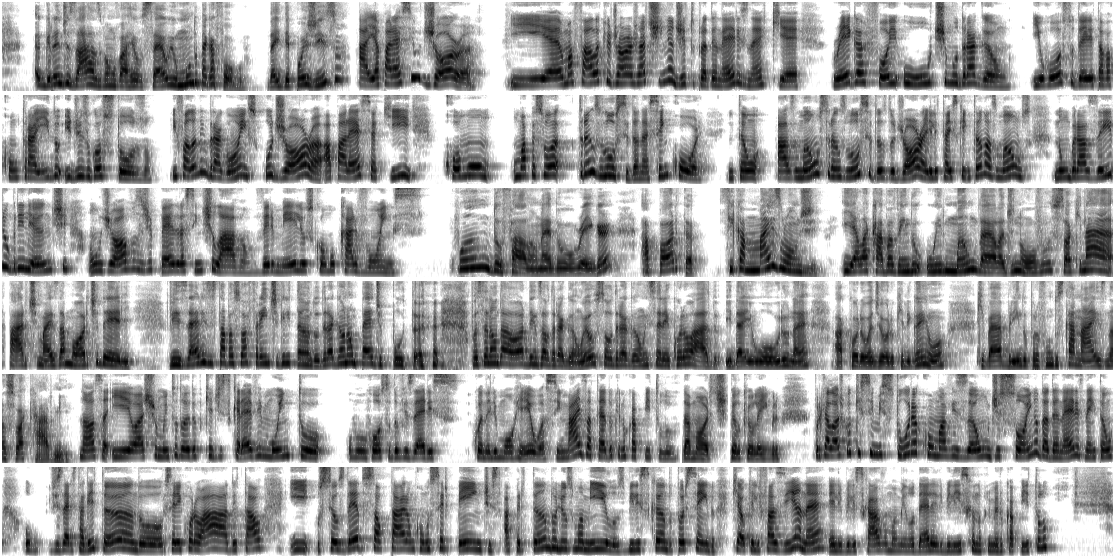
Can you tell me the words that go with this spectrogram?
grandes asas vão varrer o céu e o mundo pega fogo. Daí depois disso. Aí aparece o Jorah, e é uma fala que o Jorah já tinha dito para Daenerys, né? Que é Rhaegar foi o último dragão. E o rosto dele estava contraído e desgostoso. E falando em dragões, o Jorah aparece aqui como uma pessoa translúcida, né? Sem cor. Então, as mãos translúcidas do Jorah, ele tá esquentando as mãos num braseiro brilhante onde ovos de pedra cintilavam, vermelhos como carvões. Quando falam, né, do Rhaegar, a porta fica mais longe. E ela acaba vendo o irmão dela de novo, só que na parte mais da morte dele. Viserys estava à sua frente gritando: O dragão não pede puta. Você não dá ordens ao dragão. Eu sou o dragão e serei coroado. E daí o ouro, né? A coroa de ouro que ele ganhou, que vai abrindo profundos canais na sua carne. Nossa, e eu acho muito doido porque descreve muito o rosto do Viserys quando ele morreu, assim, mais até do que no capítulo da morte, pelo que eu lembro. Porque é lógico que se mistura com uma visão de sonho da Daenerys, né? Então, o Viserys está gritando, serei coroado e tal, e os seus dedos saltaram como serpentes, apertando-lhe os mamilos, beliscando, torcendo, que é o que ele fazia, né? Ele beliscava o mamilo dela, ele belisca no primeiro capítulo.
